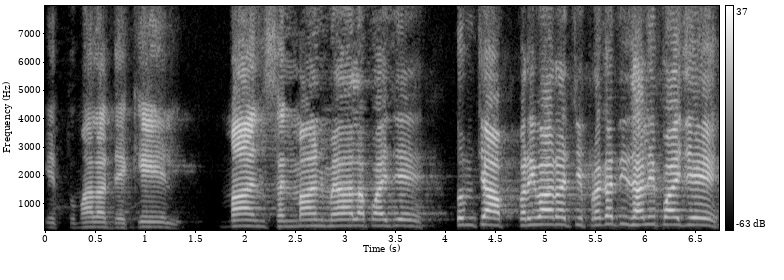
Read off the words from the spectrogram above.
की तुम्हाला देखील मान सन्मान मिळाला पाहिजे. तुमच्या परिवाराची प्रगती झाली पाहिजे.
